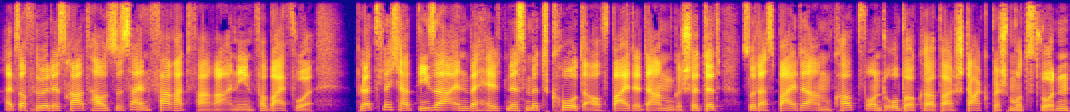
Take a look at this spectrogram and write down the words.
als auf Höhe des Rathauses ein Fahrradfahrer an ihnen vorbeifuhr. Plötzlich hat dieser ein Behältnis mit Kot auf beide Damen geschüttet, sodass beide am Kopf und Oberkörper stark beschmutzt wurden,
